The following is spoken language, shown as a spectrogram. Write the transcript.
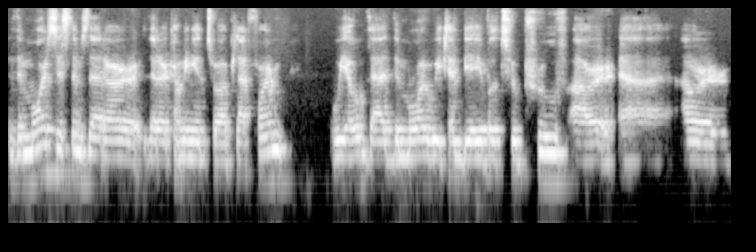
the more systems that are that are coming into our platform, we hope that the more we can be able to prove our uh, our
